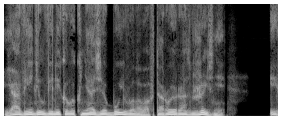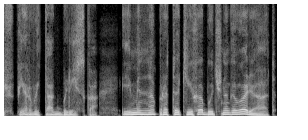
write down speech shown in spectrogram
Я видел великого князя Буйволова второй раз в жизни, и в первый так близко. Именно про таких обычно говорят.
